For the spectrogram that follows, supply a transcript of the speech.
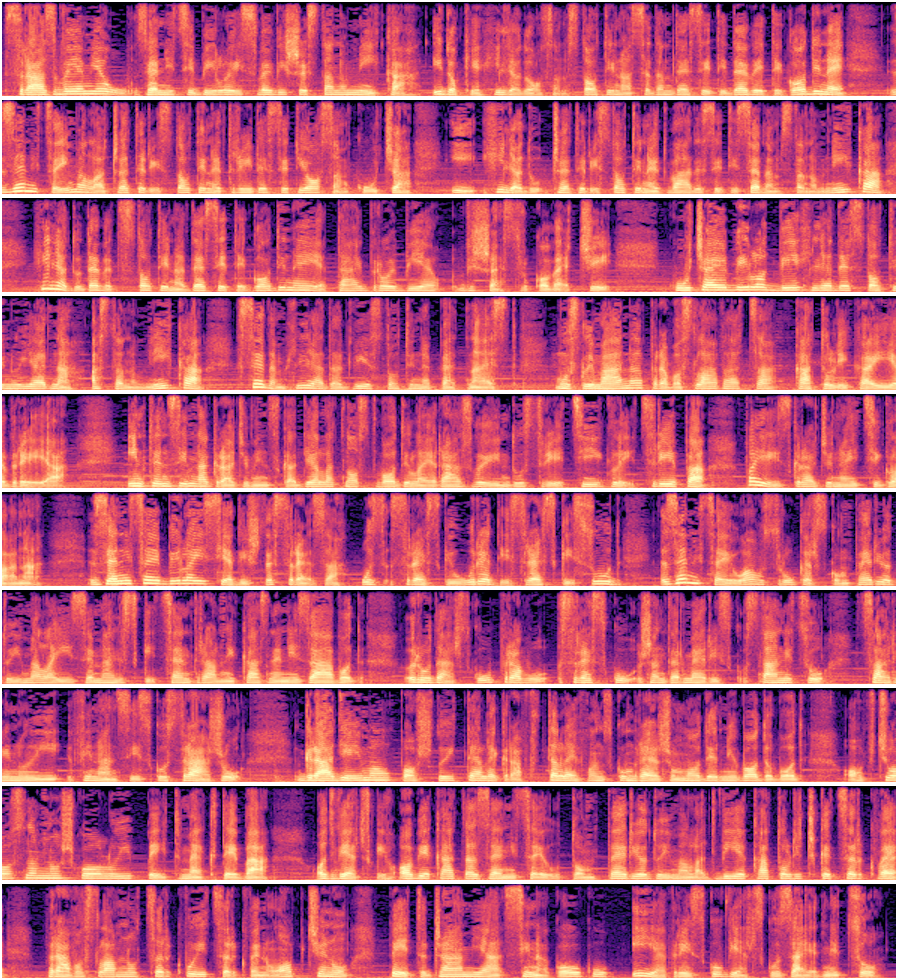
S razvojem je u Zenici bilo i sve više stanovnika i dok je 1879. godine Zenica imala 438 kuća i 1427 stanovnika, 1910. godine je taj broj bio višestruko veći. Kuća je bilo 2101, a stanovnika 7215, muslimana, pravoslavaca, katolika i jevreja. Intenzivna građevinska djelatnost vodila je razvoj industrije cigle i crijepa, pa je izgrađena i ciglana. Zenica je bila i sjedište Sreza. Uz Sreski ured i Sreski sud, Zenica je u austro-ugarskom periodu imala i Zemaljski centralni kazneni zavod, Rudarsku upravu, Sresku žandarmerijsku stanicu, carinu i finansijsku stražu. Grad je imao poštu i telegraf, telefonsku mrežu, moderni vodovod, opću osnovnu školu i pet mekteba. Od vjerskih objekata Zenica je u tom periodu imala dvije katoličke crkve, pravoslavnu crkvu i crkvenu općinu, pet džamija, sinagogu i jevrijsku vjersku zajednicu.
